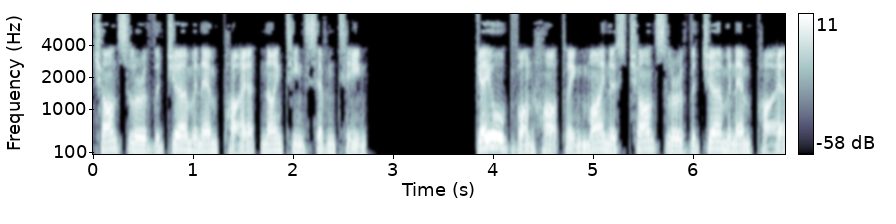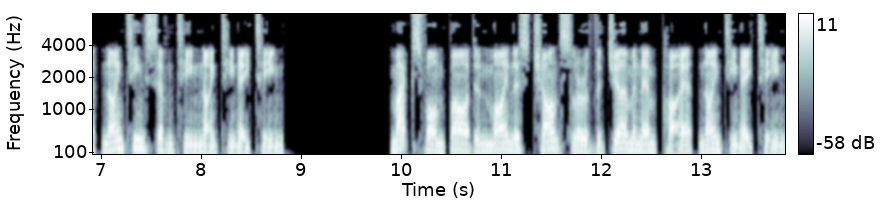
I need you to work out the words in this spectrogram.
Chancellor of the German Empire 1917 Georg von Hertling minus Chancellor of the German Empire 1917-1918 Max von Baden minus Chancellor of the German Empire 1918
